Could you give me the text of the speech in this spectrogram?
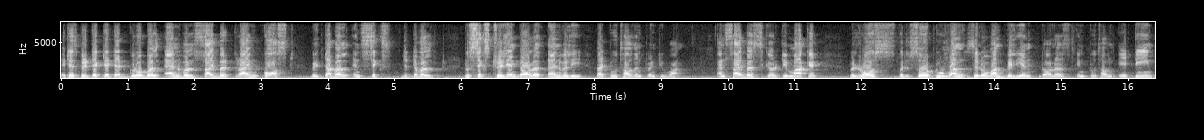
It is predicted that global annual cyber crime cost will double in six double to six trillion dollars annually by 2021, and cyber security market will rose will soar to 101 billion dollars in 2018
